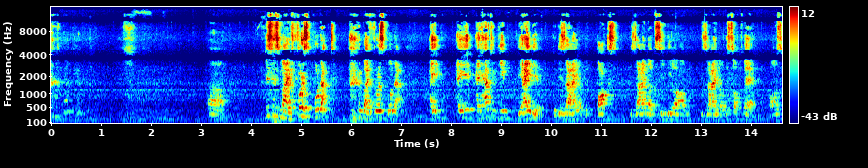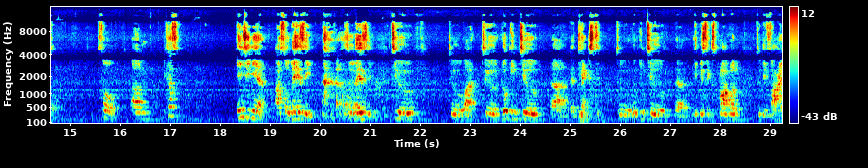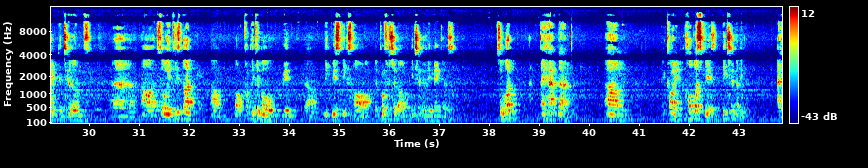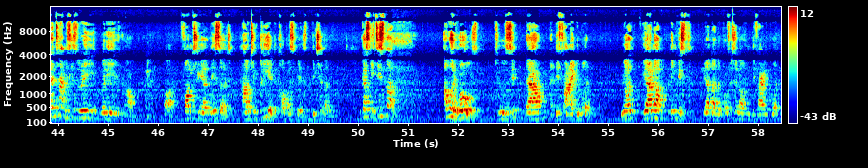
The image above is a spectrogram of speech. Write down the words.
uh, this is my first product, my first product. I, I, I have to give the idea, the design of the box, design of CD-ROM, design of the software also. So, um, because engineers are so lazy, so lazy to to what to look into uh, the text, to look into the linguistics problem, to define the terms. Uh, uh, so it is not um, compatible with uh, linguistics or the professional dictionary makers. So what I have done, um, I call it corpus-based dictionary. At that time, this is really, really um, well, frontier research, how to create the corpus-based dictionary. Because it is not our role to sit down and define the word. We are, we are not linguists. We are not the professional in defining word.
